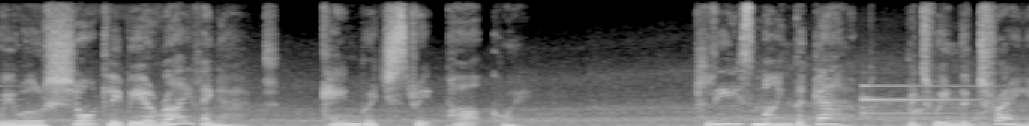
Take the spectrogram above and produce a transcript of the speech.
We will shortly be arriving at Cambridge Street Parkway. Please mind the gap between the train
